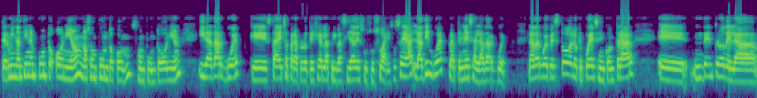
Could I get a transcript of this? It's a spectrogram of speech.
terminan tienen punto .onion, no son punto .com, son punto .onion. Y la Dark Web, que está hecha para proteger la privacidad de sus usuarios. O sea, la Deep Web pertenece a la Dark Web. La Dark Web es todo lo que puedes encontrar eh, dentro de la,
